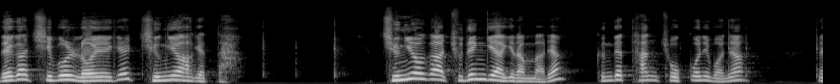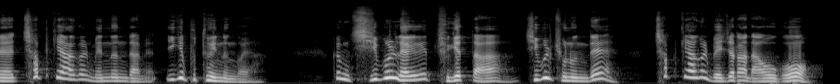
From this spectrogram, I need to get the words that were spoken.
내가 집을 너에게 증여하겠다. 증여가 주된 계약이란 말이야. 근데 단 조건이 뭐냐? 예, 첩계약을 맺는다면 이게 붙어 있는 거야. 그럼 집을 내게 주겠다. 집을 주는데 첩계약을 맺어라 나오고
